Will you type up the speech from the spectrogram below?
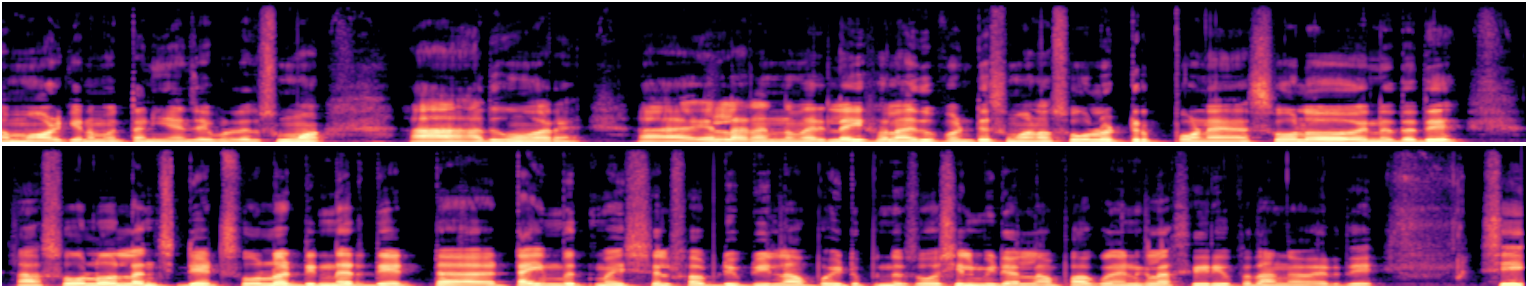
நம்ம வாழ்க்கையை நம்ம தனியாக என்ஜாய் பண்ணுறது சும்மா ஆ அதுவும் வரேன். எல்லோரும் இந்த மாதிரி லைஃபெல்லாம் இது பண்ணிட்டு சும்மா நான் சோலோ ட்ரிப் போனேன். சோலோ என்னது solo lunch date solo dinner date time with myself அப்படி இப்படிலாம் போயிட்டு இப்போ இந்த சோஷியல் மீடியாலாம் பார்க்கணும் எனக்குலாம் சிரிப்பு தாங்க வருது. See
